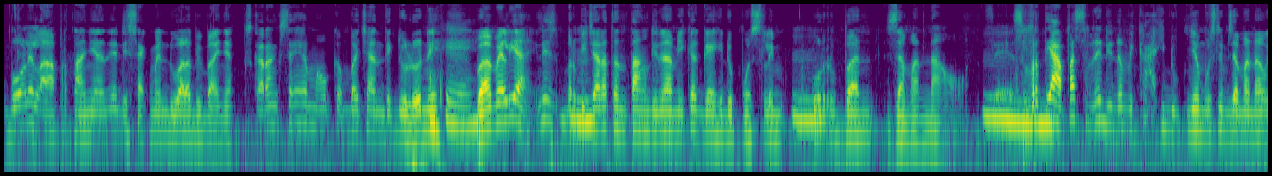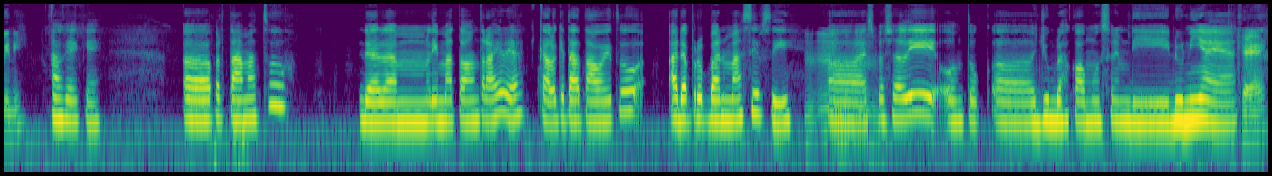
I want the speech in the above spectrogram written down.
boleh lah pertanyaannya di segmen 2 lebih banyak. Sekarang saya mau ke Mbak Cantik dulu nih. Okay. Mbak Amelia, ini berbicara hmm. tentang dinamika gaya hidup muslim hmm. urban zaman now. Hmm. Seperti apa sebenarnya dinamika hidupnya muslim zaman now ini? Oke, okay, oke. Okay. Uh, eh, pertama tuh dalam lima tahun terakhir ya, kalau kita tahu itu ada perubahan masif sih, mm -hmm. uh, especially untuk uh, jumlah kaum muslim di dunia ya. Okay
